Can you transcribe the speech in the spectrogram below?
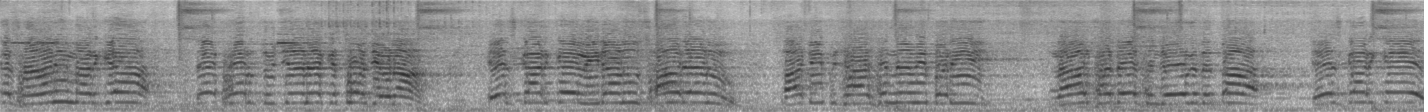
ਕਿਸਾਨ ਹੀ ਮਰ ਗਿਆ। ਤੇ ਫਿਰ ਦੂਜਿਆਂ ਨੇ ਕਿੱਥੋਂ ਜਿਉਣਾ? ਇਸ ਕਰਕੇ ਵੀਰਾਂ ਨੂੰ, ਸਾਰਿਆਂ ਨੂੰ ਸਾਡੀ ਪ੍ਰਸ਼ਾਸਨ ਨੇ ਵੀ ਬੜੀ, ਨਾਲ ਸਾਡੇ ਸੰਯੋਗ ਦਿੱਤਾ। ਇਸ ਕਰਕੇ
